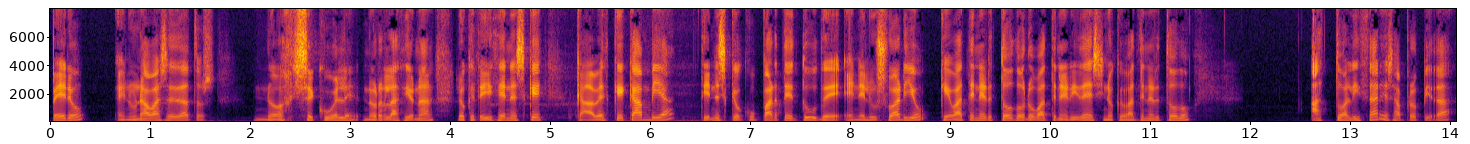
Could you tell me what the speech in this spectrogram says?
Pero en una base de datos no SQL, no relacional, lo que te dicen es que cada vez que cambia, tienes que ocuparte tú de en el usuario, que va a tener todo, no va a tener ID, sino que va a tener todo, actualizar esa propiedad.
